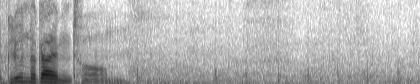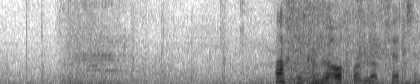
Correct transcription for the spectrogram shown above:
Der glühende Galgenturm. Ach, hier können wir auch unser Pferdchen.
